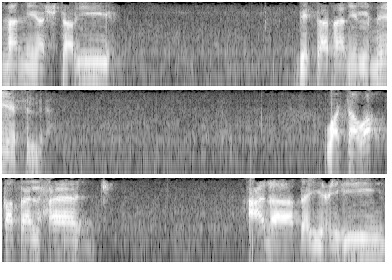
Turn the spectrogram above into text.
من يشتريه بثمن المثل. وتوقف الحاج على بيعه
